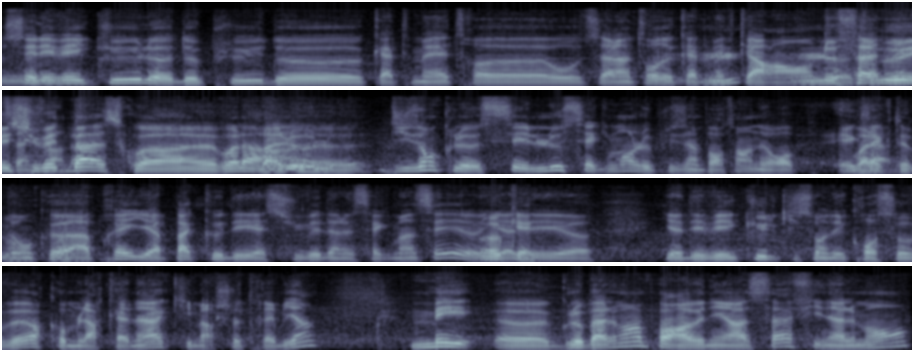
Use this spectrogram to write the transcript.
c'est les véhicules de plus de 4 mètres, euh, aux alentours de 4 mètres 40. Le 4 fameux SUV de 50. base, quoi. euh, voilà. Bah, le- hein, le- disons que c'est le segment le plus important en Europe. Voilà. Exactement. Donc euh, Ouais. après, il n'y a pas que des SUV dans le segment C. Euh, Il y, a des, euh, il y a des véhicules qui sont des crossovers comme l'Arcana qui marchent très bien. Mais euh, globalement, pour en revenir à ça, finalement,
